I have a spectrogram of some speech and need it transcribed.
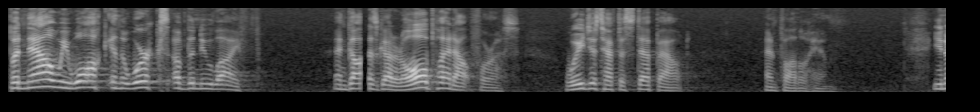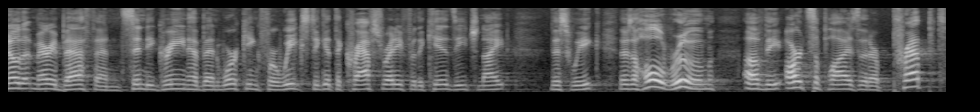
but now we walk in the works of the new life. And God has got it all planned out for us. We just have to step out and follow Him. You know that Mary Beth and Cindy Green have been working for weeks to get the crafts ready for the kids each night this week. There's a whole room of the art supplies that are prepped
